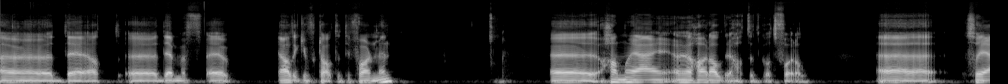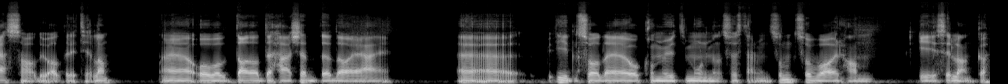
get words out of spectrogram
Uh, det at uh, det med, Jeg hadde ikke fortalt det til faren min. Han og jeg har aldri hatt et godt forhold. Så jeg sa det jo aldri til han. Og da det her skjedde, da jeg innså det og kom ut til moren min og søsteren min, sånn, så var han i Sri Lanka.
